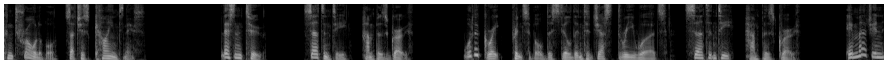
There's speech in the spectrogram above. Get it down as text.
controllable, such as kindness. Lesson 2 Certainty hampers growth. What a great principle distilled into just three words certainty hampers growth. Imagine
